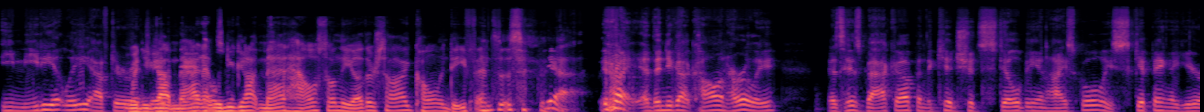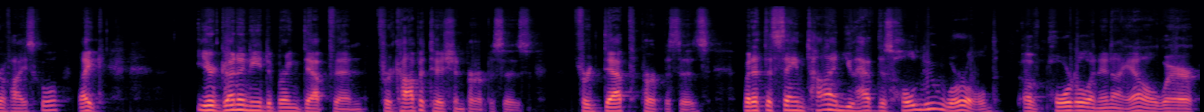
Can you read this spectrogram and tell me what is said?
immediately after When you got Matt, Daniels- when you got Matt House on the other side calling defenses. yeah, right. And then you got Colin Hurley as his backup, and the kid should still be in high school. He's skipping a year of high school. Like, you're going to need to bring depth in for competition purposes, for depth purposes. But at the same time, you have this whole new world of portal and NIL where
